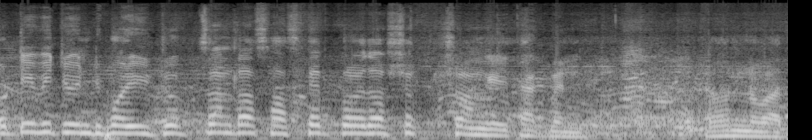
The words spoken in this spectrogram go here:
ওটিভি টোয়েন্টি ফোর ইউটিউব চ্যানেলটা সাবস্ক্রাইব করে দর্শক সঙ্গেই থাকবেন। ধন্যবাদ।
